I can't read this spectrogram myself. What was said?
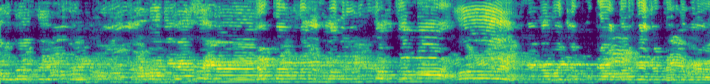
उद्धार त्या टायमाला वीरभद्र विडा उचलला गंगाबाईच्या पुढे अवतार घ्यायचं ठरलं बरं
